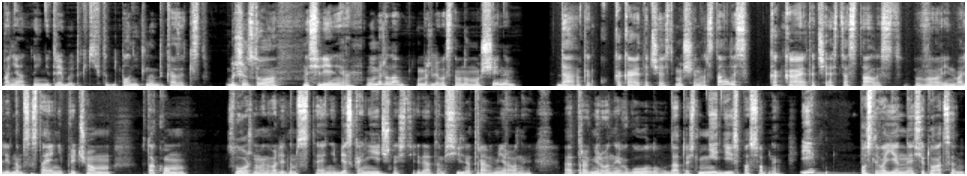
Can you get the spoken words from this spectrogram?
понятно и не требует каких-то дополнительных доказательств. Большинство населения умерло, умерли в основном мужчины. Да, как, какая-то часть мужчин осталась, какая-то часть осталась в инвалидном состоянии, причем в таком сложном инвалидном состоянии, без конечностей, да, там сильно травмированные, э, травмированные в голову, да, то есть недееспособные. И послевоенная ситуация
